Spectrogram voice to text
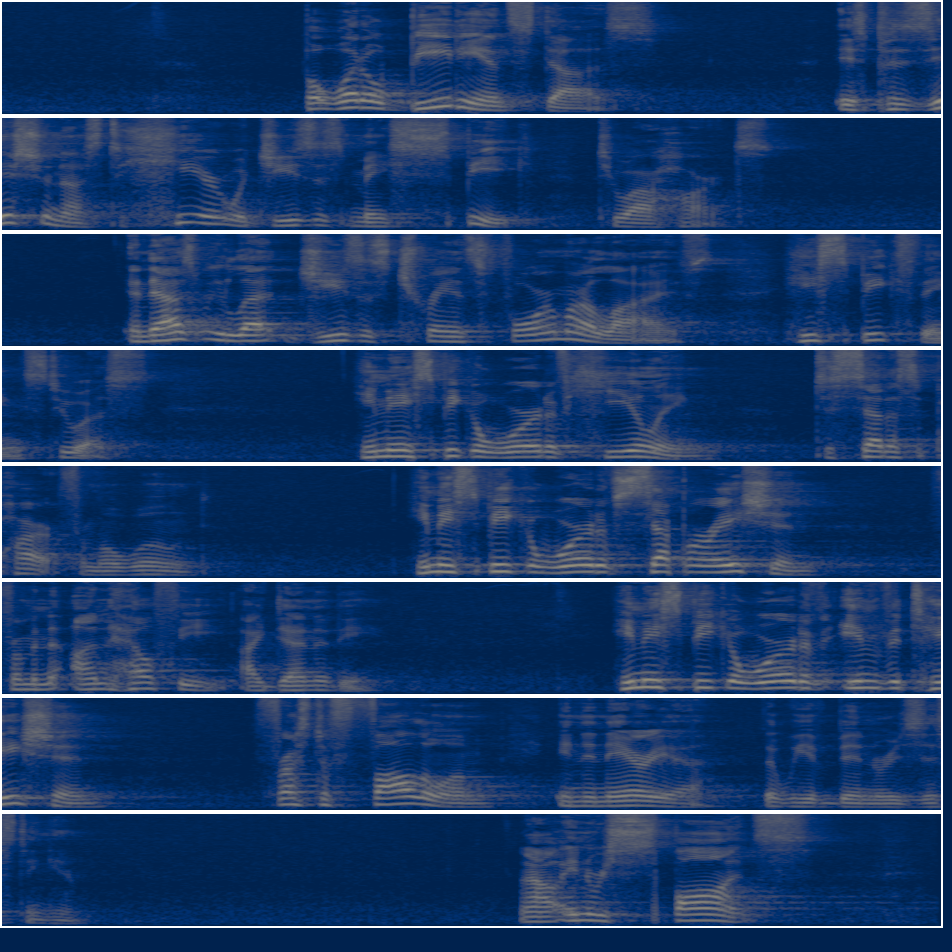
But what obedience does is position us to hear what Jesus may speak to our hearts. And as we let Jesus transform our lives, He speaks things to us. He may speak a word of healing to set us apart from a wound. He may speak a word of separation from an unhealthy identity. He may speak a word of invitation for us to follow him in an area that we have been resisting him. Now, in response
